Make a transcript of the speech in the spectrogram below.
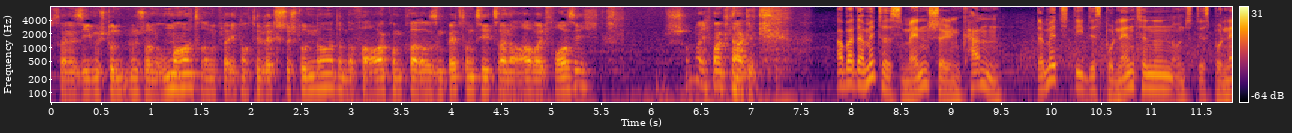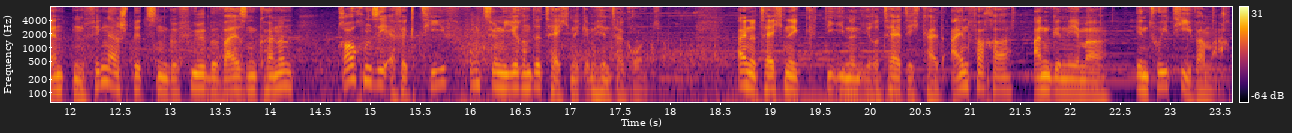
seine sieben Stunden schon um hat und vielleicht noch die letzte Stunde hat und der Fahrer kommt gerade aus dem Bett und sieht seine Arbeit vor sich. Schon manchmal knackig. Aber damit es menscheln kann, damit die Disponentinnen und Disponenten Fingerspitzengefühl beweisen können, brauchen sie effektiv funktionierende Technik im Hintergrund. Eine Technik, die ihnen ihre Tätigkeit einfacher, angenehmer, intuitiver macht.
